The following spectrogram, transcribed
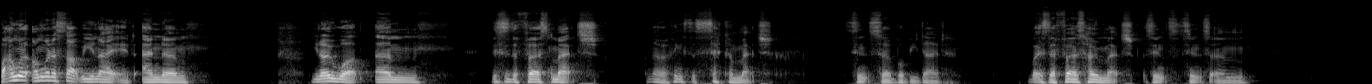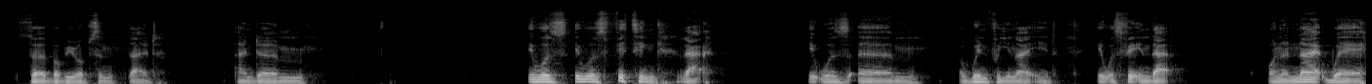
But I'm going to, I'm to start with United. And um, you know what? Um, this is the first match. No, I think it's the second match since Sir Bobby died. But it's their first home match since since um, Sir Bobby Robson died, and um, it was it was fitting that it was um, a win for United. It was fitting that on a night where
